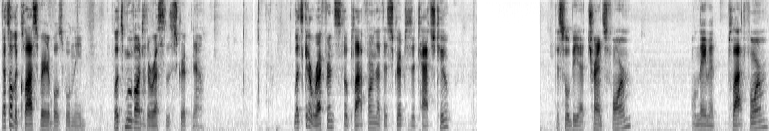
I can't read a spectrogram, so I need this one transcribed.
That's all the class variables we'll need. Let's move on to the rest of the script now. Let's get a reference to the platform that the script is attached to. This will be a transform. We'll name it platform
